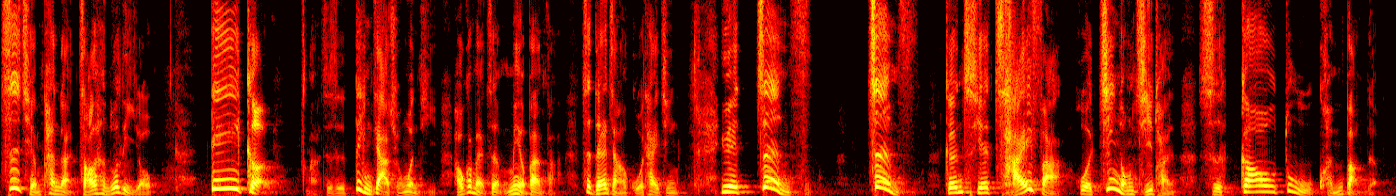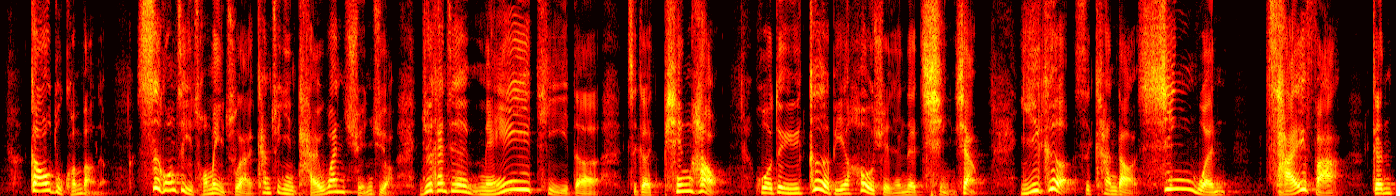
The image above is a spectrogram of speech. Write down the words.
之前判断找了很多理由。第一个啊，这是定价权问题。好，关买证没有办法，这等下讲到国泰金，因为政府，政府。跟这些财阀或金融集团是高度捆绑的，高度捆绑的。视光自己从媒体出来看最近台湾选举啊，你就看这些媒体的这个偏好或对于个别候选人的倾向，一个是看到新闻财阀跟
